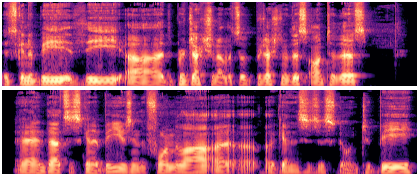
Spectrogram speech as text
It's going to be the uh, the projection of it. So the projection of this onto this. And that's just going to be using the formula. Uh, uh again, this is just going to be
